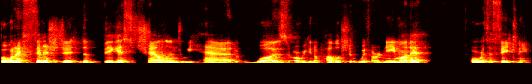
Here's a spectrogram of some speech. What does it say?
But when I finished it, the biggest challenge we had was are we going to publish it with our name on it or with a fake name?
